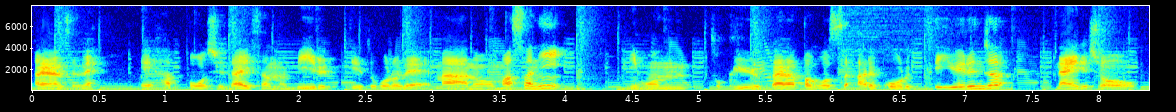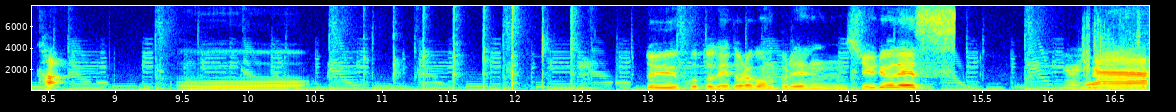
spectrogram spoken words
あれなんですよね、えー発泡酒第3のビールっていうところで、まあ、あのまさに日本特有ガラパゴスアルコールって言えるんじゃないでしょうか。おーということで、ドラゴンプレゼン終了です。いやいいや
